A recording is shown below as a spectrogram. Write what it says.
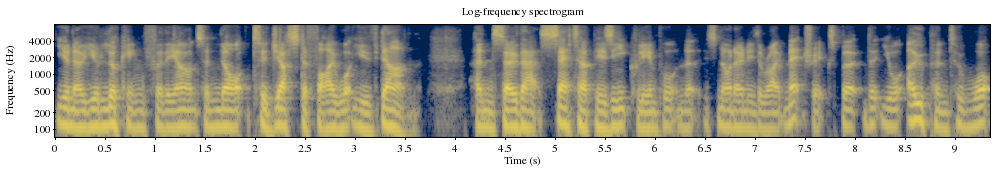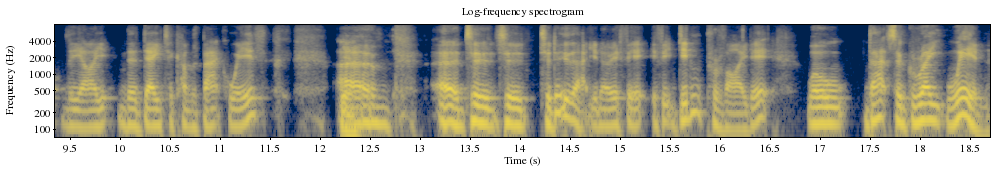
you know you're looking for the answer, not to justify what you've done and so that setup is equally important that it's not only the right metrics but that you're open to what the the data comes back with yeah. um, uh, to to to do that you know if it if it didn't provide it well that's a great win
